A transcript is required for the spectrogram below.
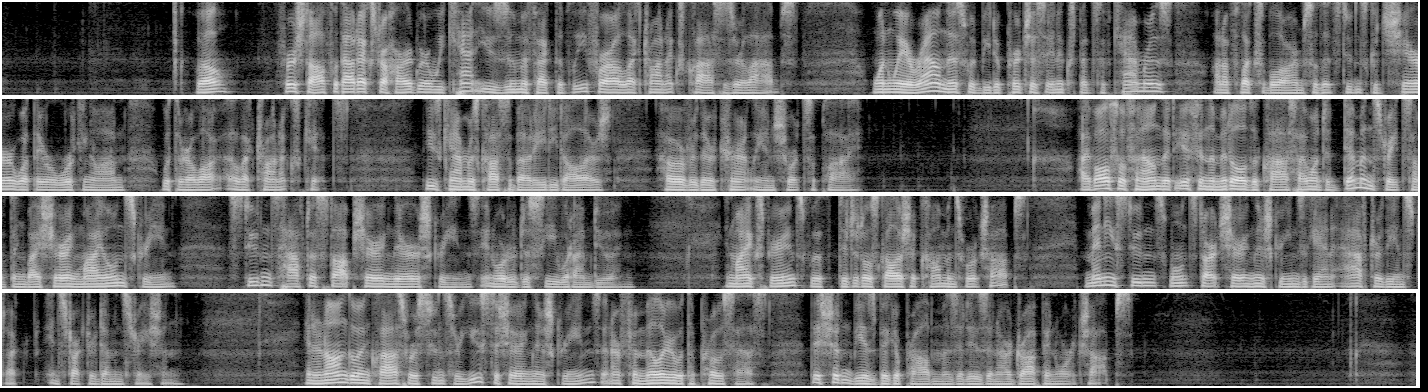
Well, first off, without extra hardware, we can't use Zoom effectively for our electronics classes or labs. One way around this would be to purchase inexpensive cameras on a flexible arm so that students could share what they were working on with their electronics kits. These cameras cost about $80, however they're currently in short supply. I've also found that if in the middle of the class I want to demonstrate something by sharing my own screen, students have to stop sharing their screens in order to see what I'm doing. In my experience with Digital Scholarship Commons workshops, many students won't start sharing their screens again after the instruct instructor demonstration. In an ongoing class where students are used to sharing their screens and are familiar with the process, this shouldn't be as big a problem as it is in our drop-in workshops.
